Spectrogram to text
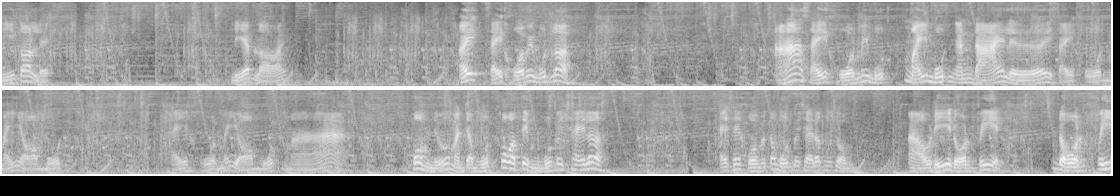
นี้ก้อนเลย เรียบร้อย เอ้ยใส่โขนไม่มุดเหรออ่าใส่โขนไม่มุดไม่มุดงันได้เลย ใส่โขนไม่ยอมมุด ใส่โขนไม่ยอมมุดมา ผมนึกว่ามันจะมุดปกติมันมุดไม่ใช่เหรอไอ้ใส่โขนมันต้องมุดไม่ใช่แล้วคุณผู้ชม เอาดีโดนฟีด โดนฟี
